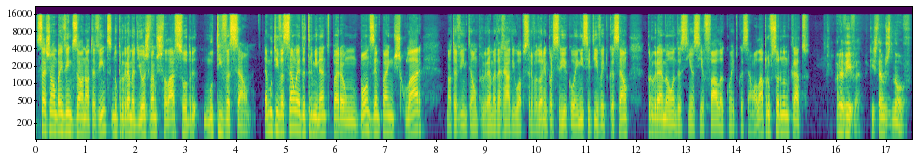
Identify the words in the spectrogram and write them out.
Sejam bem-vindos ao Nota 20. No programa de hoje vamos falar sobre motivação. A motivação é determinante para um bom desempenho escolar. Nota 20 é um programa da Rádio Observador em parceria com a Iniciativa Educação, programa onde a ciência fala com a educação. Olá, professor Nuno Crato. Ora viva, aqui estamos de novo.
